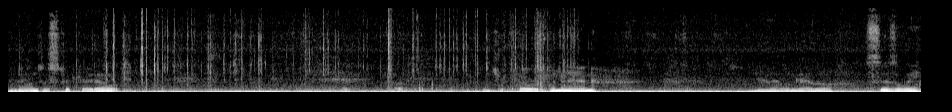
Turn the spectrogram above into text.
That one's just stripped right out. Your power coming in. Yeah, that one got a little sizzly.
